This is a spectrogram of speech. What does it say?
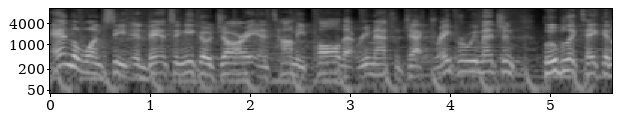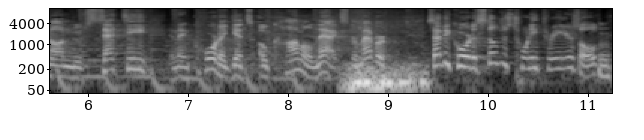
and the one seed advancing Nico Jarry and Tommy Paul. That rematch with Jack Draper we mentioned. Bublik taking on Musetti. And then Korda gets O'Connell next. Remember, Sebi Korda is still just 23 years old. Mm.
